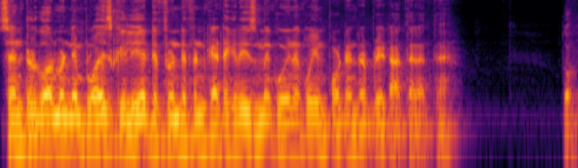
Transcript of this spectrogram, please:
सेंट्रल गवर्नमेंट एम्प्लॉयज़ के लिए डिफरेंट डिफरेंट कैटेगरीज़ में कोई ना कोई इंपॉर्टेंट अपडेट आता रहता है। तो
